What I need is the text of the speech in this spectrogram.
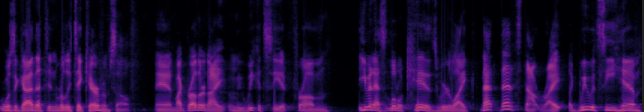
was a guy that didn't really take care of himself, and my brother and I. I mean, we could see it from even as little kids, we were like, that that's not right. Like we would see him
